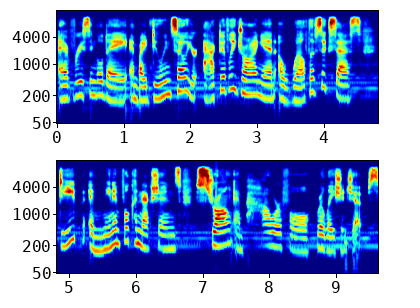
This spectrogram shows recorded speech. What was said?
every single day. And by doing so, you're actively drawing in a wealth of success, deep and meaningful connections, strong and powerful relationships.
